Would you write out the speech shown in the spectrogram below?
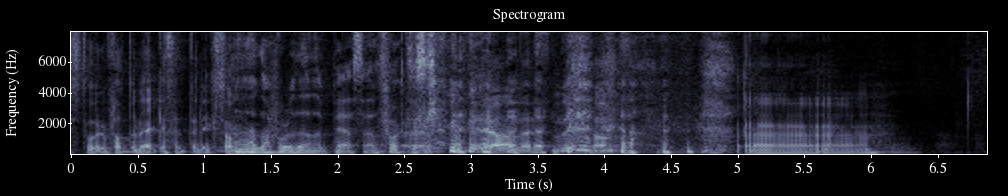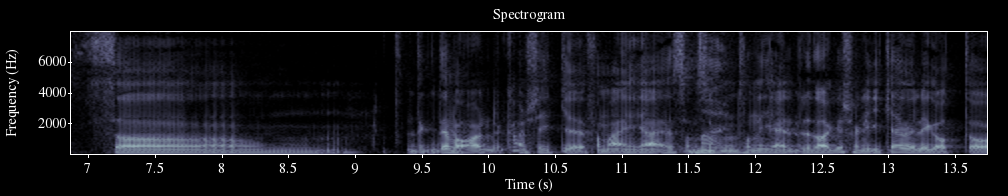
store, flotte lekesettet, liksom. Da får du denne PC-en, faktisk. ja, nesten, ikke sant? Eh, så mm, det, det var kanskje ikke for meg. Jeg, sånn, som, sånn I eldre dager så liker jeg veldig godt å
